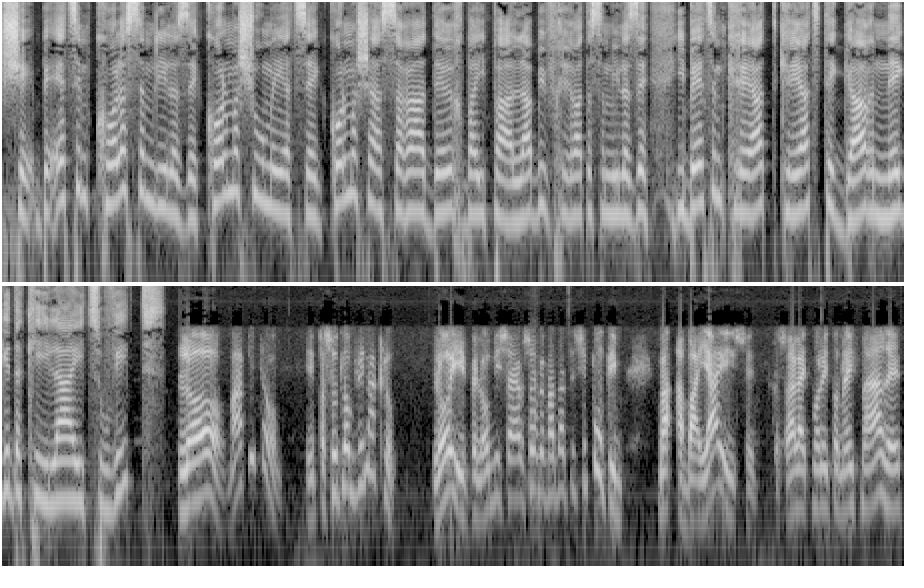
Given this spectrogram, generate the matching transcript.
שבעצם כל הסמליל הזה, כל מה שהוא מייצג, כל מה שהשרה הדרך בה היא פעלה בבחירת הסמליל הזה, היא בעצם קריאת, קריאת תיגר נגד הקהילה העיצובית? לא, מה פתאום? היא פשוט לא מבינה כלום. לא היא ולא מי שהיה עכשיו בוועדת השיפוט. מה, הבעיה היא, שהתקשרה אליי אתמול עיתונאית מהארץ,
